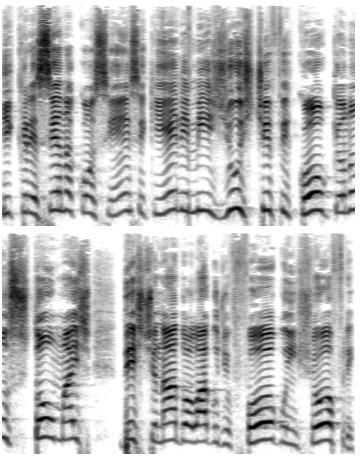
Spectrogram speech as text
E crescer na consciência que Ele me justificou, que eu não estou mais destinado ao lago de fogo, enxofre,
